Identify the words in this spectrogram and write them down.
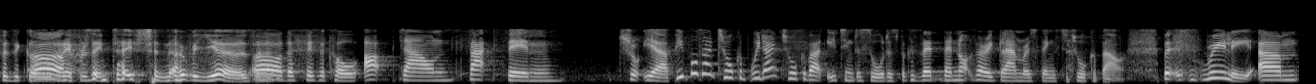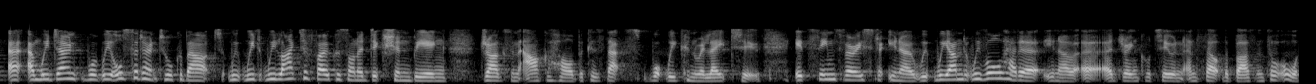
physical Oh. representation over years. Oh, the physical up, down, fat, thin. Yeah, people don't talk. We don't talk about eating disorders because they're, they're not very glamorous things to talk about. But really, um, and we don't. We also don't talk about. We, we we like to focus on addiction being drugs and alcohol because that's what we can relate to. It seems very. You know, we, we under, we've all had a you know a, a drink or two and, and felt the buzz and thought, oh,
